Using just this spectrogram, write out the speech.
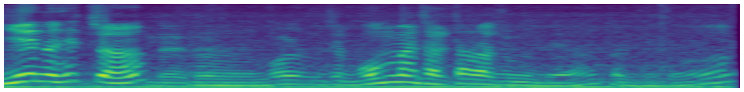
이해는 했죠? 네네. 음, 뭐 이제 몸만 잘 따라주면 돼요. 돌리고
